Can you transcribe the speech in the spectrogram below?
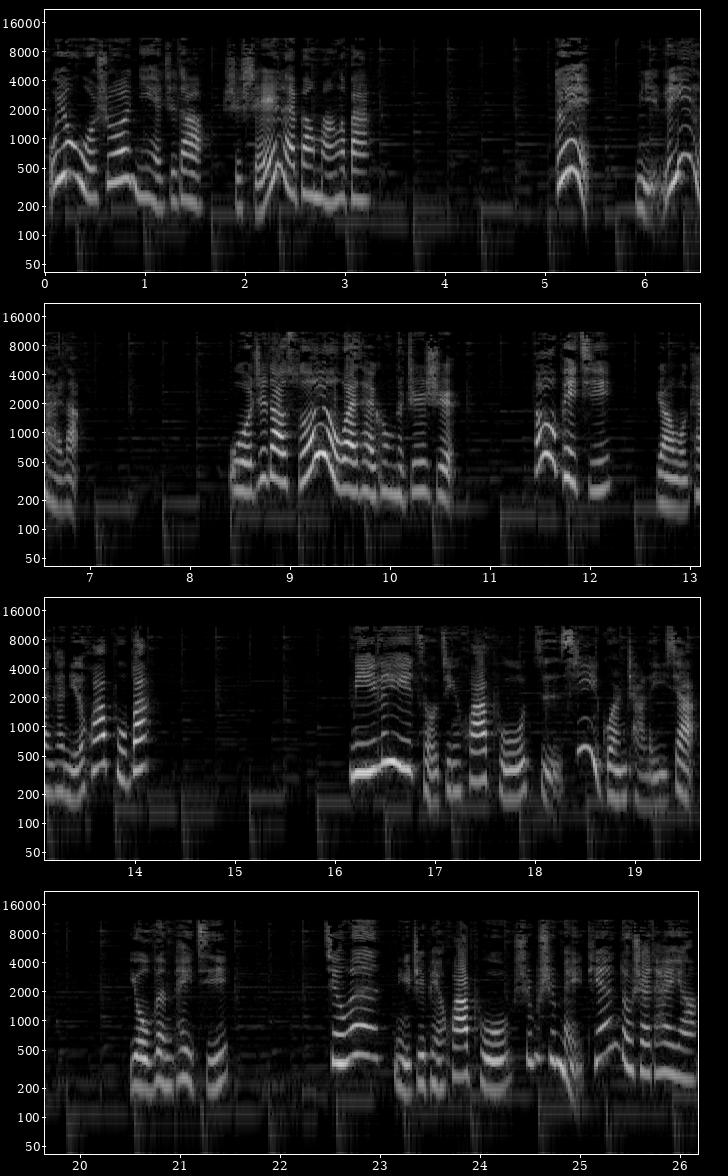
不用我说，你也知道是谁来帮忙了吧？对，米莉来了。我知道所有外太空的知识。哦，佩奇，让我看看你的花圃吧。米莉走进花圃，仔细观察了一下，又问佩奇：“请问你这片花圃是不是每天都晒太阳？”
